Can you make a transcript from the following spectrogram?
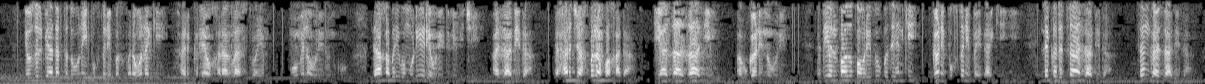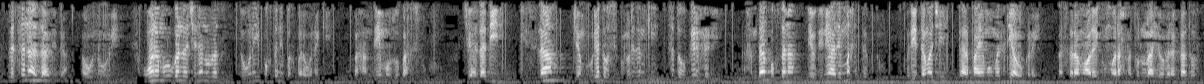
یو ځل بیا درته د اونۍ پوښتنې په خپرونه کې هرکلی او ښه راغلاست وایم مومن اورېدونکو دا خبرې به مو ډېرې اورېدلې وي چې ازادي ده د هر چا خپله خوښه ده یا زه ازاد یم او ګڼې نورې د دې الفاظو په اورېدو په ذهن کې ګڼې پوښتنې پیدا کېږي لکه د څه ازادي ده څنګه ازادي ده؟ له څه نه ازادي ده؟ او نورې. غوره مو وګڼله چې نن ورځ د اونۍ پوښتنې په خپرونه کې په همدې موضوع بحث وکړو چې ازادي په اسلام، جمهوریت او سیکولریزم کې څه توپیر لري؟ همدا پوښتنه د یو دیني عالم مخې ته ږدو په دې تمه چې تر پایه مو ملتیا وکړئ. السلام علیکم ورحمة الله وبرکاته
